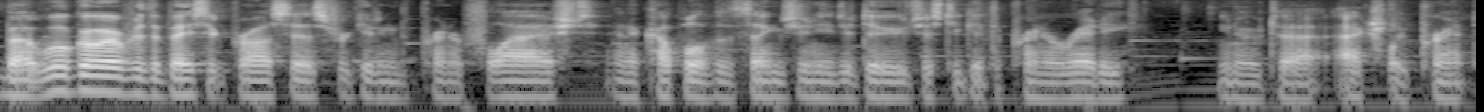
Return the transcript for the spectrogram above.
But we'll go over the basic process for getting the printer flashed and a couple of the things you need to do just to get the printer ready, you know, to actually print.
